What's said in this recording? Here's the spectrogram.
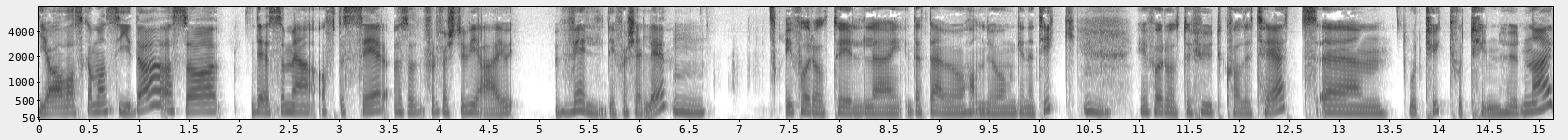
ja, hva skal man si da? Altså, det som jeg ofte ser altså, For det første, vi er jo veldig forskjellige. Mm. I forhold til, eh, Dette er jo, handler jo om genetikk. Mm. I forhold til hudkvalitet, eh, hvor tykk, hvor tynn huden er,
